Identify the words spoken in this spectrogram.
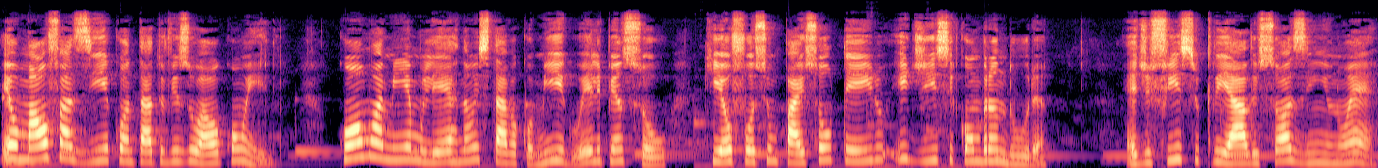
Eu mal fazia contato visual com ele. Como a minha mulher não estava comigo, ele pensou que eu fosse um pai solteiro e disse com brandura: É difícil criá-los sozinho, não é?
